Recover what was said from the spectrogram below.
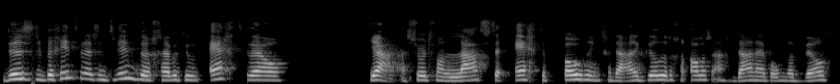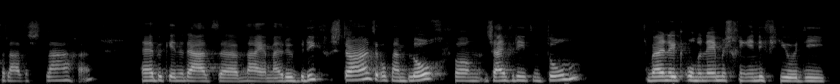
Dus begin 2020 heb ik toen echt wel ja, een soort van laatste echte poging gedaan. Ik wilde er gewoon alles aan gedaan hebben om dat wel te laten slagen. Heb ik inderdaad eh, nou ja, mijn rubriek gestart op mijn blog van Zij verdient een ton. Waarin ik ondernemers ging interviewen die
